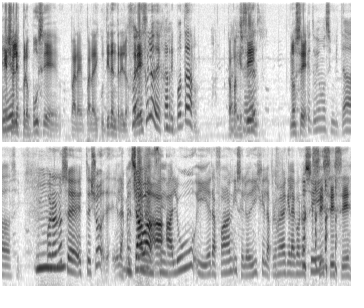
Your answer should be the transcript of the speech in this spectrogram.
que yo les propuse para, para discutir entre los ¿Fue, tres. ¿Fue lo de Harry Potter? Capaz que sí. vez? No sé. Que tuvimos invitadas. y- Mm. Bueno, no sé, este, yo eh, la escuchaba suena, sí. a, Lu y era fan y se lo dije la primera vez que la conocí. Sí, sí, sí.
